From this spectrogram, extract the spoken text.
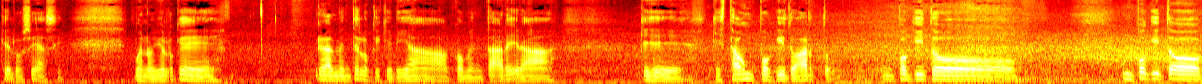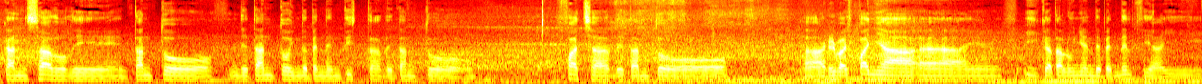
que lo sea así. Bueno, yo lo que realmente lo que quería comentar era que, que estaba un poquito harto un poquito un poquito cansado de tanto de tanto independentista, de tanto facha, de tanto uh, arriba España uh, y Cataluña independencia y,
